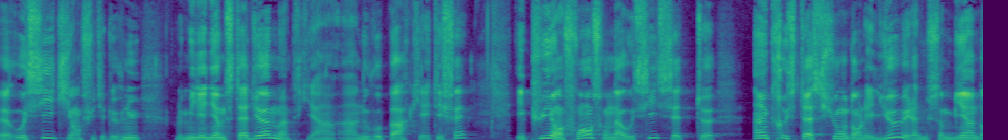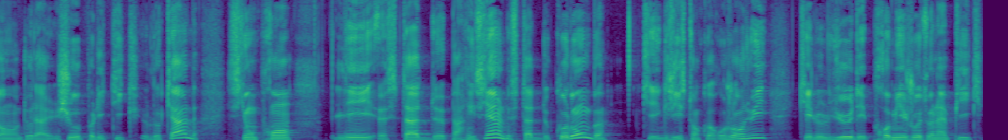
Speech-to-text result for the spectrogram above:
aussi, qui ensuite est devenu le Millennium Stadium, parce qu'il y a un, nouveau parc qui a été fait. Et puis en France, on a aussi cette incrustation dans les lieux, et là nous sommes bien dans de la géopolitique locale. Si on prend les stades parisiens, le stade de Colombes, qui existe encore aujourd'hui, qui est le lieu des premiers Jeux olympiques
